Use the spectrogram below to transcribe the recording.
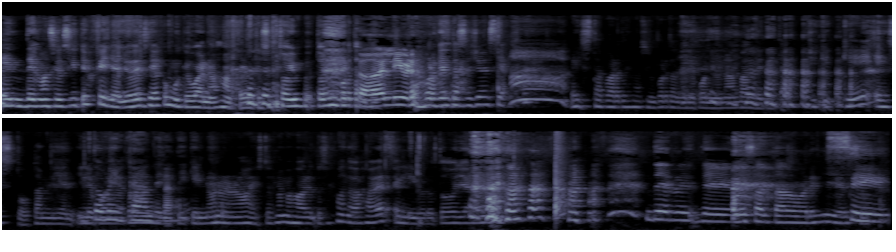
en demasiados sitios que ya yo decía como que bueno, ajá, pero entonces todo, todo es importante. Todo el libro. Porque entonces yo decía, ¡ah! esta parte es más importante, le ponía una banderita. Y ¿qué esto también? Y le ponía otra banderita y que no, no, no, esto es lo mejor. Entonces cuando vas a ver el libro todo lleno de, de, resaltadores y eso. Sí.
